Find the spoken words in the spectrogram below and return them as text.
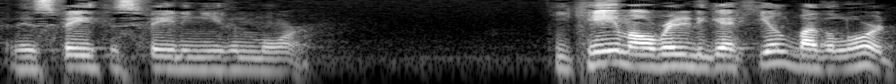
And his faith is fading even more. He came all ready to get healed by the Lord.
